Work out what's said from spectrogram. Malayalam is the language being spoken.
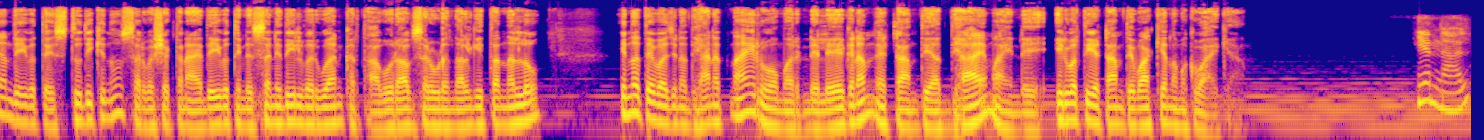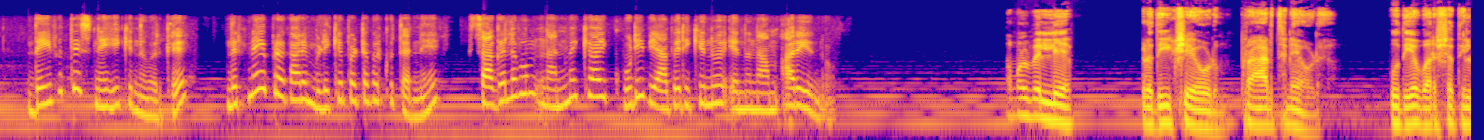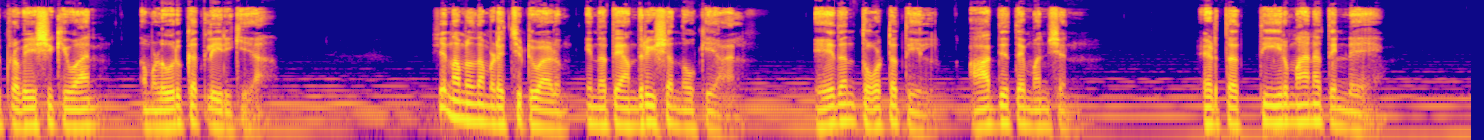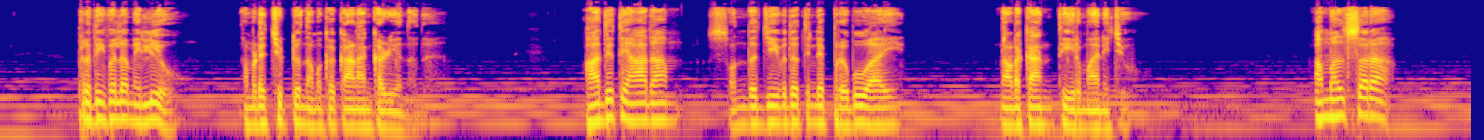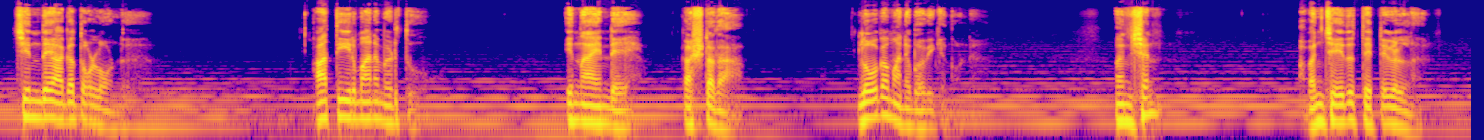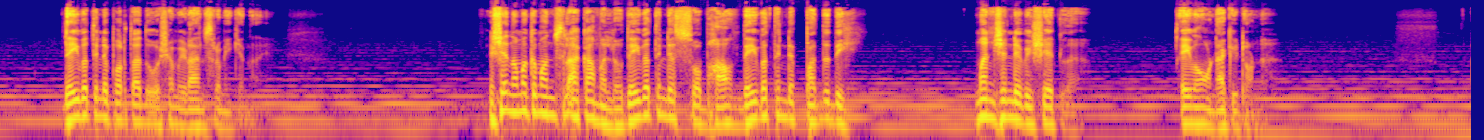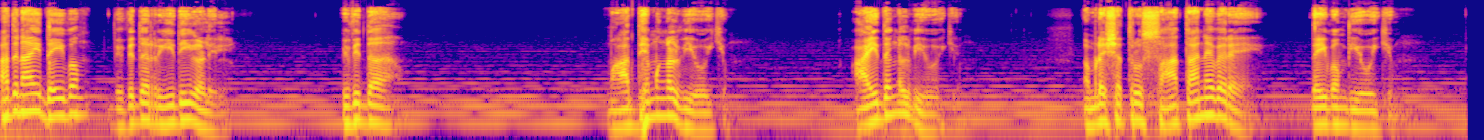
ഞാൻ ദൈവത്തെ സ്തുതിക്കുന്നു. സർവശക്തനായ ദൈവത്തിന്റെ സന്നിധിയിൽ വരുവാൻ കർത്താവ് ഒരു അവസരവും നൽകി തന്നല്ലോ. ഇന്നത്തെ വചന ധ്യാനത്തിനായി റോമറിന്റെ ലേഖനം എട്ടാമത്തെ അധ്യായം അതിന്റെ ഇരുപത്തിയെട്ടാമത്തെ വാക്യം നമുക്ക് വായിക്കാം. എന്നാൽ ദൈവത്തെ സ്നേഹിക്കുന്നവർക്ക് നിർണയപ്രകാരം വിളിക്കപ്പെട്ടവർക്കു തന്നെ സകലവും നന്മയ്ക്കായി കൂടി വ്യാപരിക്കുന്നു എന്ന് നാം അറിയുന്നു. നമ്മൾ വലിയ പ്രതീക്ഷയോടും പ്രാർത്ഥനയോട് പുതിയ വർഷത്തിൽ പ്രവേശിക്കുവാൻ നമ്മൾ ഒരുക്കത്തിലിരിക്കുക. പക്ഷെ നമ്മൾ നമ്മുടെ ചുറ്റുപാടും ഇന്നത്തെ അന്തരീക്ഷം നോക്കിയാൽ ഏതൻ തോട്ടത്തിൽ ആദ്യത്തെ മനുഷ്യൻ എടുത്ത തീരുമാനത്തിന്റെ പ്രതിഫലമില്ലയോ നമ്മുടെ ചുറ്റും നമുക്ക് കാണാൻ കഴിയുന്നത്? ആദ്യത്തെ ആദാം സ്വന്തം ജീവിതത്തിന്റെ പ്രഭുവായി നടക്കാൻ തീരുമാനിച്ചു. ആ മത്സര ചിന്ത അകത്തുള്ളതുകൊണ്ട് ആ തീരുമാനം എടുത്തു ഇന്ന് അതിന്റെ കഷ്ടത ലോകം അനുഭവിക്കുന്നുണ്ട്. മനുഷ്യൻ അവൻ ചെയ്ത തെറ്റുകളിന് ദൈവത്തിന്റെ പുറത്ത് ആ ദോഷം ഇടാൻ ശ്രമിക്കുന്നത്. പക്ഷേ നമുക്ക് മനസ്സിലാക്കാമല്ലോ ദൈവത്തിന്റെ സ്വഭാവം ദൈവത്തിന്റെ പദ്ധതി മനുഷ്യന്റെ വിഷയത്തിൽ ദൈവം ഉണ്ടാക്കിയിട്ടുണ്ട്. അതിനായി ദൈവം വിവിധ രീതികളിൽ വിവിധ മാധ്യമങ്ങൾ വിയോഗിക്കും. ആയുധങ്ങൾ വിയോഗിക്കും. നമ്മുടെ ശത്രു സാത്താനെ വരെ ദൈവം വിയോഗിക്കും.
